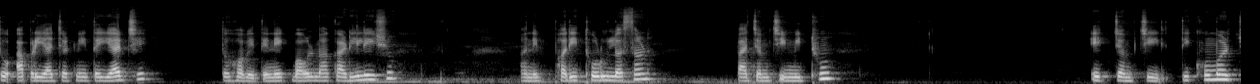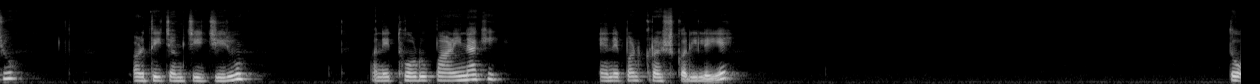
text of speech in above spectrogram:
તો આપણી આ ચટણી તૈયાર છે. તો હવે તેને એક બાઉલમાં કાઢી લઈશું અને ફરી થોડું લસણ, પાંચ ચમચી મીઠું, એક ચમચી તીખું મરચું, અડધી ચમચી જીરું અને થોડું પાણી નાખી એને પણ ક્રશ કરી લઈએ. તો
